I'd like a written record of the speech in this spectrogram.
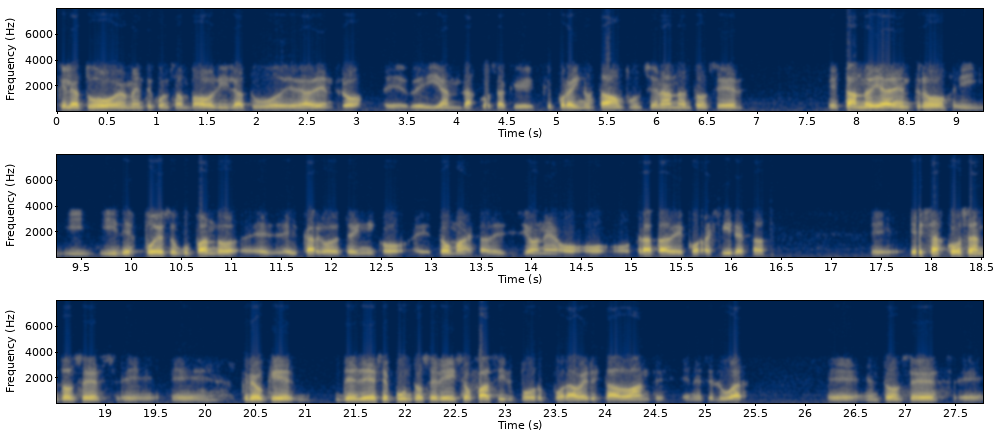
que la tuvo obviamente con San Paoli, la tuvo desde adentro, eh, veían las cosas que, que por ahí no estaban funcionando, entonces él, estando ahí adentro y, y, después ocupando el, cargo de técnico, eh, toma esas decisiones o, trata de corregir esas, esas cosas, entonces creo que desde ese punto se le hizo fácil por, por haber estado antes en ese lugar. Eh, entonces eh,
